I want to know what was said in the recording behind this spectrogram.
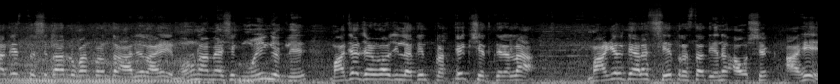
आदेश तहसीलदार लोकांपर्यंत आलेला आहे. म्हणून आम्ही अशी एक मोहीम घेतली. माझ्या जळगाव जिल्ह्यातील प्रत्येक शेतकऱ्याला मागेल त्याला शेत रस्ता देणं आवश्यक आहे.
